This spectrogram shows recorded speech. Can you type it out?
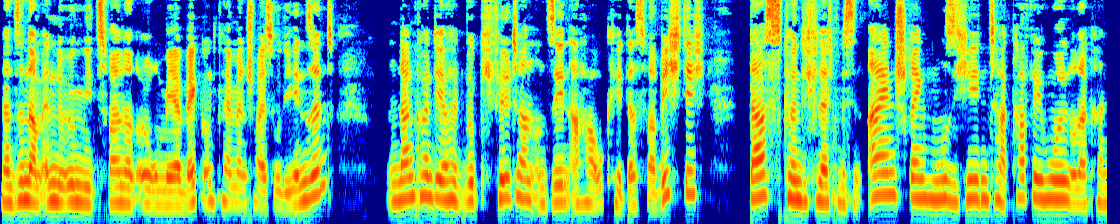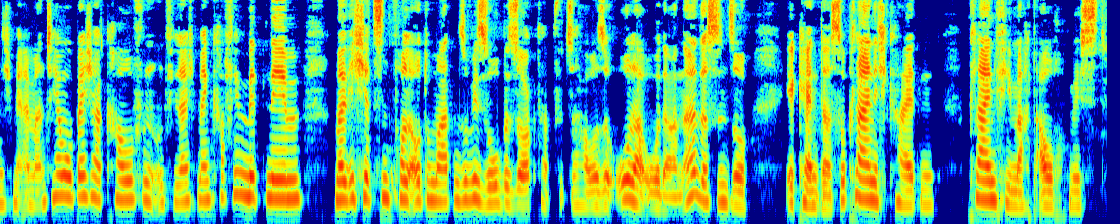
Dann sind am Ende irgendwie 200 Euro mehr weg und kein Mensch weiß, wo die hin sind. Und dann könnt ihr halt wirklich filtern und sehen, aha, okay, das war wichtig. Das könnte ich vielleicht ein bisschen einschränken. Muss ich jeden Tag Kaffee holen oder kann ich mir einmal einen Thermobecher kaufen und vielleicht meinen Kaffee mitnehmen, weil ich jetzt einen Vollautomaten sowieso besorgt habe für zu Hause oder oder, ne? Das sind so, ihr kennt das, so Kleinigkeiten. Kleinvieh macht auch Mist.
